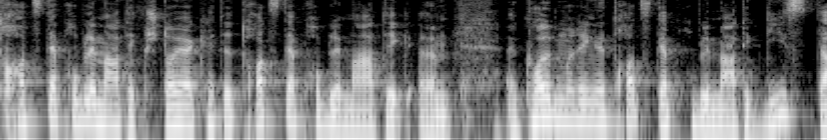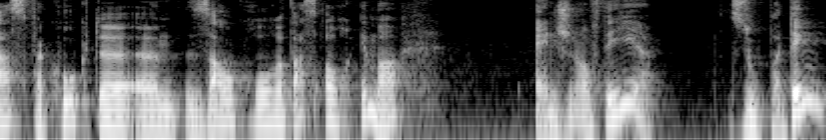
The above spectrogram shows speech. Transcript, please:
Trotz der Problematik Steuerkette, trotz der Problematik ähm, äh, Kolbenringe, trotz der Problematik dies, das, verkokte ähm, Saugrohre, was auch immer. Engine of the Year. Super Ding.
